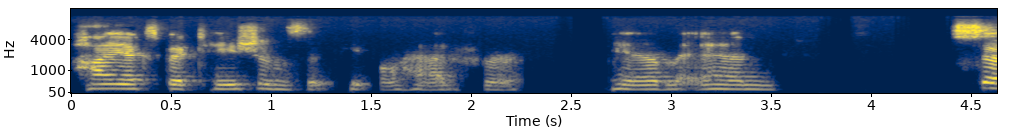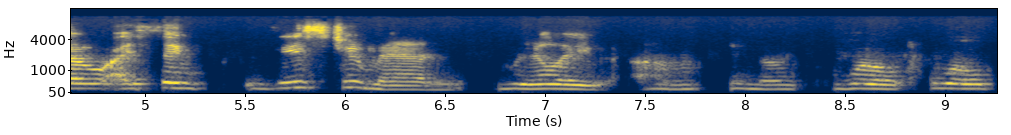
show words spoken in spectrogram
high expectations that people had for him and so I think these two men really um, you know will will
